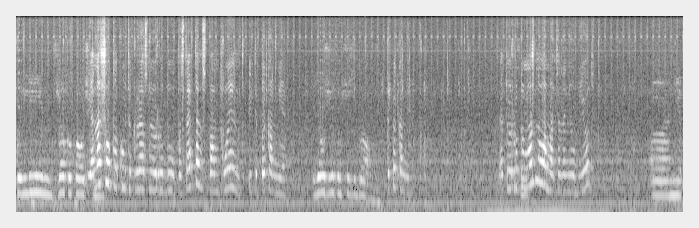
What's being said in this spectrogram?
Блин, жалко палочки. Я нашел какую-то красную руду. Поставь там спампоинт и ТП ко мне. Я уже там все забрал. ТП ко мне. Эту руду можно ломать, она не убьет? А, нет,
